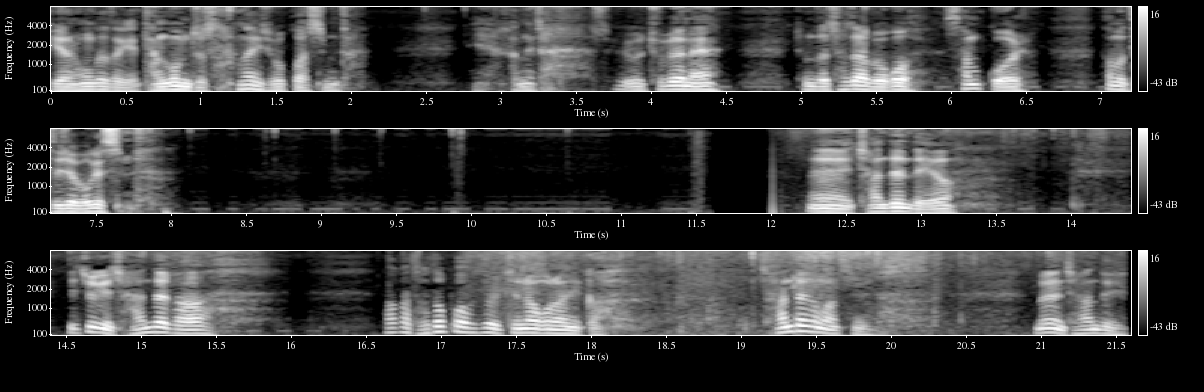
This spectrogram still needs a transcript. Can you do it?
귀한 홍더덕에 당금주 상당히 좋을 것 같습니다. 예, 갑니다. 요 주변에 좀 더 찾아보고 산골 한번 드셔보겠습니다. 네, 잔대인데요. 이쪽에 잔대가 아까 더덕버섯을 지나고 나니까 잔대가 많습니다. 맨 잔대요.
